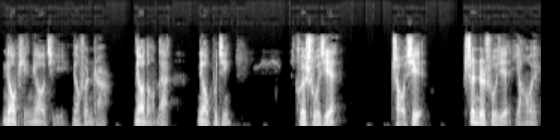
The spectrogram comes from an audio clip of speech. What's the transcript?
尿频、尿急、尿分叉、尿等待、尿不尽，会出现早泄，甚至出现阳痿，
